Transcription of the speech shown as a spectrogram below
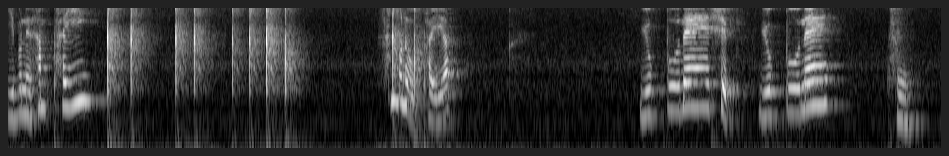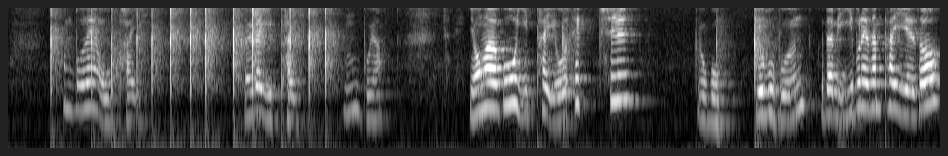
2분의 3파이 3분의 5파이야? 6분의 10 6분의 9 3분의 5파이 여기가 2파이 음 뭐야 0하고 2파이 요 색칠 요거 요 부분. 그 다음에 2분의 3파이에서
